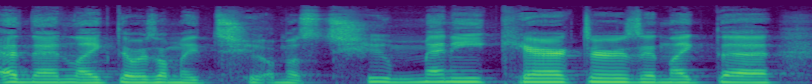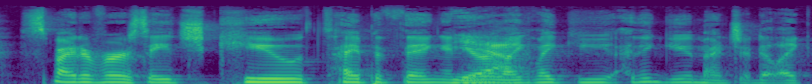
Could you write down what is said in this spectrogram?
and then like there was only two, almost too many characters in like the Spider Verse HQ type of thing. And you're like, like you, I think you mentioned it. Like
